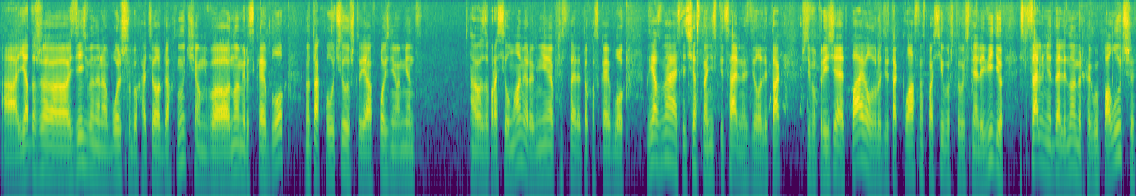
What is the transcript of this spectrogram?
А, Я даже здесь бы, наверное, больше бы хотел отдохнуть, чем в номере Skyblock. Но так получилось, что я в поздний момент запросил номер, и мне представили только Skyblock. Но я знаю, если честно, они специально сделали так, что типа приезжает Павел, вроде так классно, спасибо, что вы сняли видео, и специально мне дали номер как бы получше,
